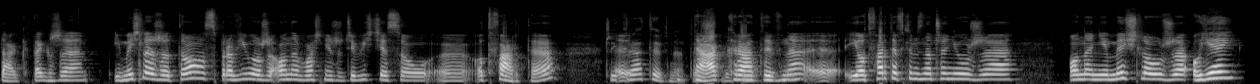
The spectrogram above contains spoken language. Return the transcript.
tak, także i myślę, że to sprawiło, że one właśnie rzeczywiście są e, otwarte, Czyli kreatywne też. tak, kreatywne e, i otwarte w tym znaczeniu, że one nie myślą, że ojej,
